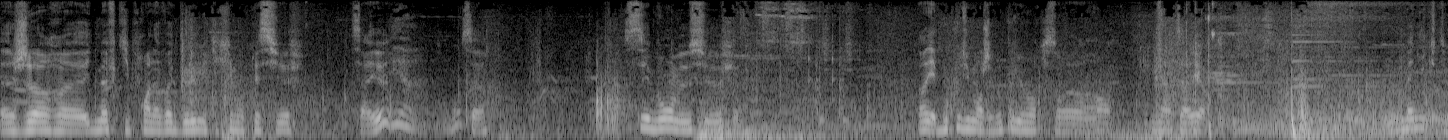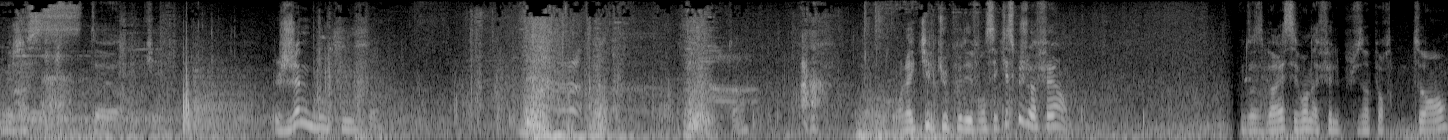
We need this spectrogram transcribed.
euh, genre euh, une meuf qui prend la voix de Gollum et qui crie mon précieux. Sérieux? C'est bon ça? C'est bon monsieur. Non, il y a beaucoup d'humour, j'ai beaucoup d'humour qui sont euh, mis à l'intérieur. Le manique de Magister. Ok. J'aime beaucoup. Putain. Euh, on l'a quelque peu défoncé. Qu'est-ce que je dois faire? On doit se barrer, c'est bon, on a fait le plus important.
